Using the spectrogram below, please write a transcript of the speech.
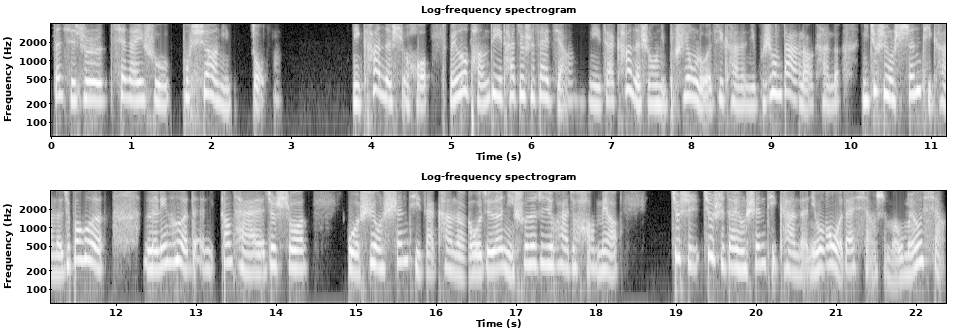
但其实现代艺术不需要你懂。你看的时候，梅洛庞蒂他就是在讲，你在看的时候，你不是用逻辑看的，你不是用大脑看的，你就是用身体看的。就包括雷林赫的刚才就说，我是用身体在看的。我觉得你说的这句话就好妙。就是就是在用身体看的。你问我在想什么，我没有想，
